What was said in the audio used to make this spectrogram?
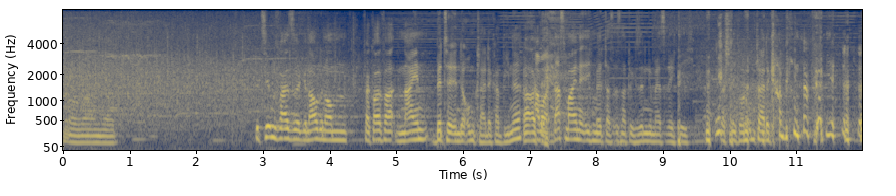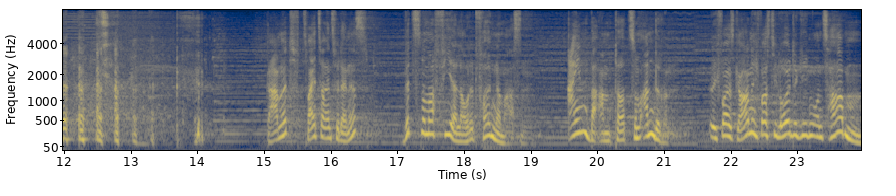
Oh mein Gott. Beziehungsweise genau genommen, Verkäufer, nein, bitte in der Umkleidekabine. Ah, okay. Aber das meine ich mit, das ist natürlich sinngemäß richtig. Das Stichwort Umkleidekabine. Damit 2 zu 1 für Dennis. Witz Nummer 4 lautet folgendermaßen. Ein Beamter zum anderen. Ich weiß gar nicht, was die Leute gegen uns haben.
